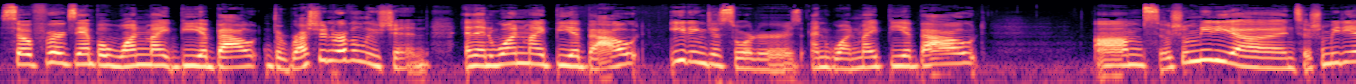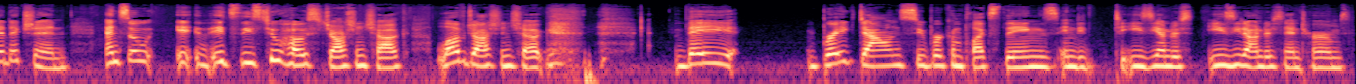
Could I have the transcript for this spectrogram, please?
So, for example, one might be about the Russian Revolution, and then one might be about eating disorders, and one might be about um, social media and social media addiction. And so it, it's these two hosts, Josh and Chuck. Love Josh and Chuck. they break down super complex things into easy under easy to understand terms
